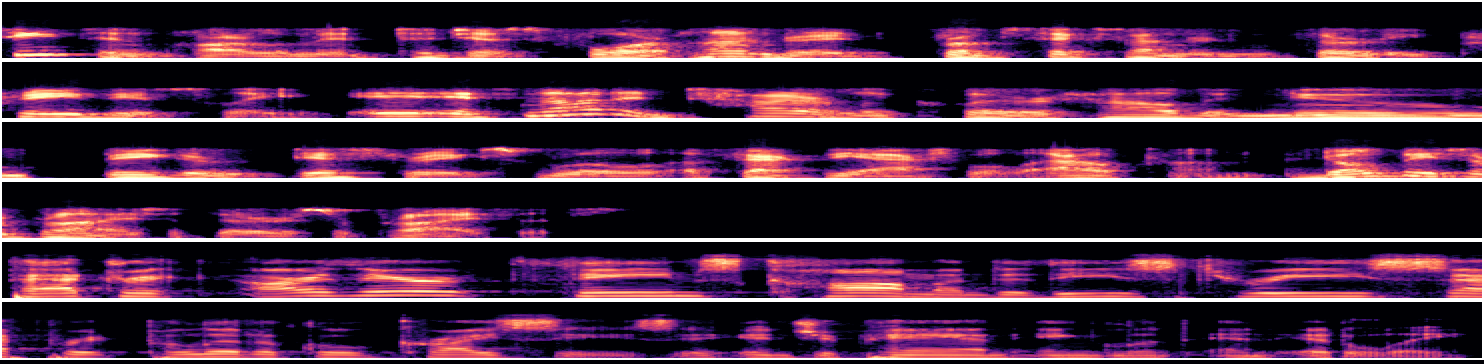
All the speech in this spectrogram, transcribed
seats in parliament to just 400 from 630 previously. It's not entirely clear how the new bigger districts will affect the actual outcome. Don't be surprised if there are surprises. Patrick, are there themes common to these three separate political crises in Japan, England, and Italy?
